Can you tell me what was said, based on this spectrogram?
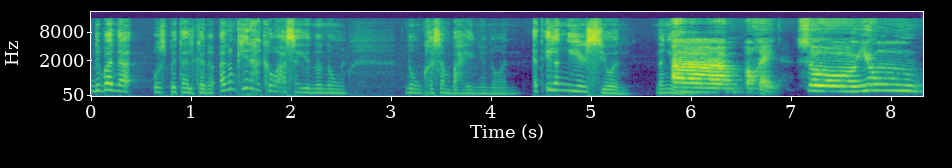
di ba na hospital ka no? Anong ginagawa sa'yo no, nung, nung kasambahay nyo noon? At ilang years yun? Nangyari? Um, okay. So, yung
